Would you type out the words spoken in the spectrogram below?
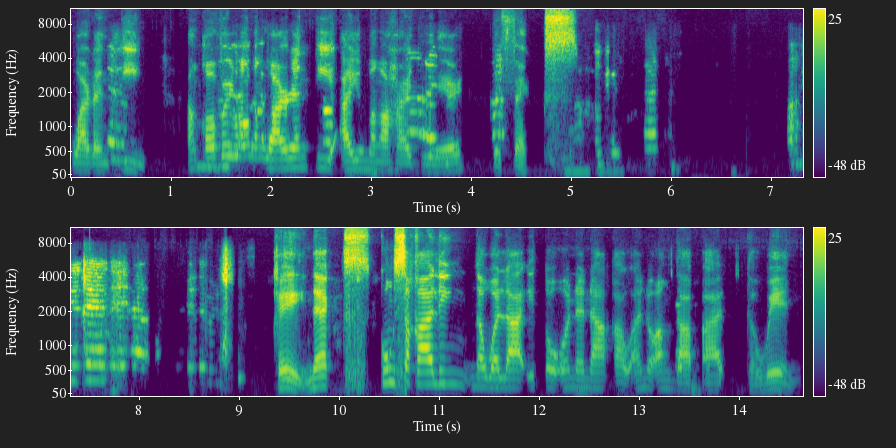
warranty. Ang cover lang ng warranty ay yung mga hardware defects. Okay, next. Kung sakaling nawala ito o nanakaw, ano ang dapat gawin?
